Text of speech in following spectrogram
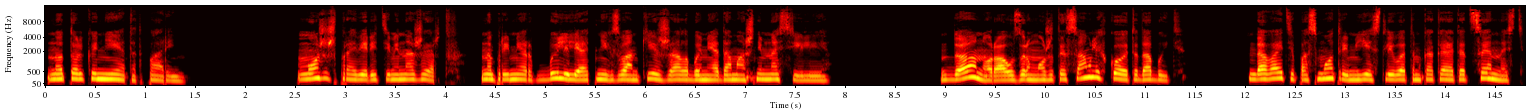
Но только не этот парень. Можешь проверить имена жертв? Например, были ли от них звонки с жалобами о домашнем насилии? Да, но Раузер может и сам легко это добыть. Давайте посмотрим, есть ли в этом какая-то ценность,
